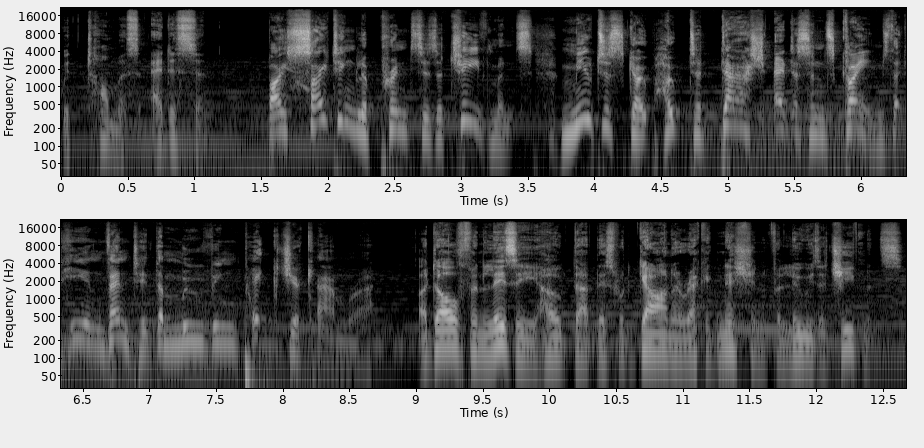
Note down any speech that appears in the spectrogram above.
with Thomas Edison. By citing Le Prince's achievements, Mutoscope hoped to dash Edison's claims that he invented the moving picture camera. Adolphe and Lizzie hoped that this would garner recognition for Louis' achievements.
